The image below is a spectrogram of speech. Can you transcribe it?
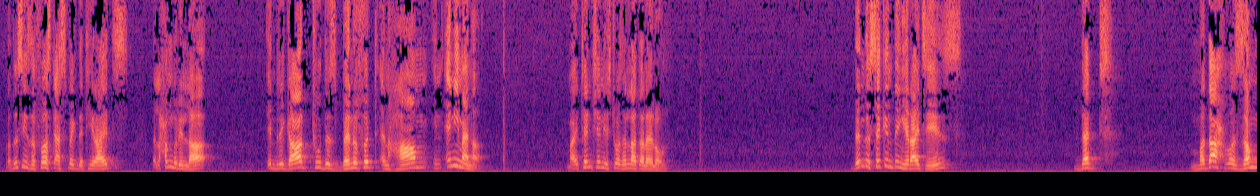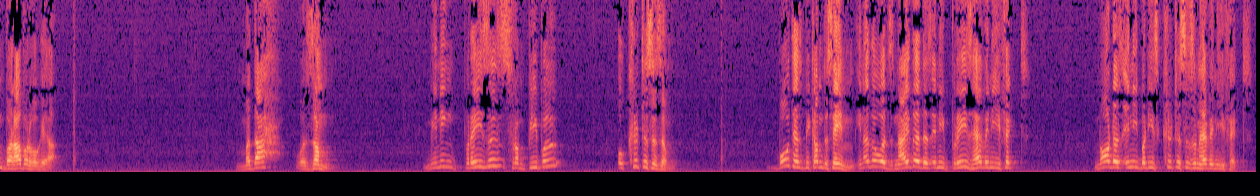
Now this is the first aspect that he writes. Alhamdulillah, in regard to this benefit and harm in any manner, my attention is towards Allah Ta'ala alone. Then the second thing he writes is that madah wa zam barabar ho gaya. madah wa zam, meaning praises from people or criticism. Both has become the same. In other words, neither does any praise have any effect, nor does anybody's criticism have any effect.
